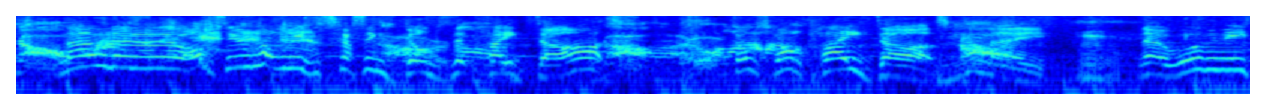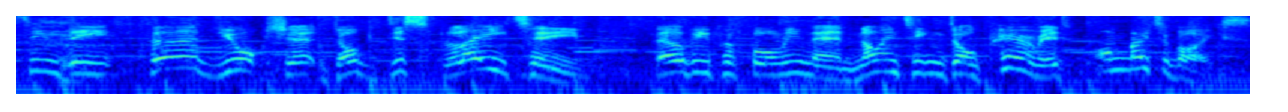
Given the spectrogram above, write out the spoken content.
No, no, no, no. Obviously, we're not going to be discussing dogs that play darts. Dogs can't play darts, can they? No, we'll be meeting the 3rd Yorkshire Dog Display Team. They'll be performing their 19 dog pyramid on motorbikes.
